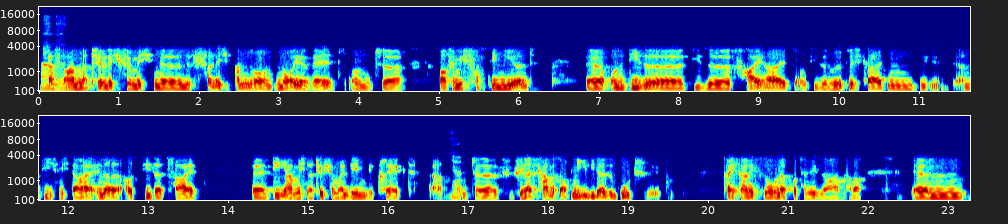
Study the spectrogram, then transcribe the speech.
ah, das war natürlich für mich eine, eine völlig andere und neue Welt und äh, war für mich faszinierend. Äh, und diese, diese Freiheit und diese Möglichkeiten, die, an die ich mich da erinnere aus dieser Zeit, äh, die haben mich natürlich für mein Leben geprägt. Ja. ja. Und äh, vielleicht kam es auch nie wieder so gut. Kann ich gar nicht so hundertprozentig sagen. Aber ähm,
